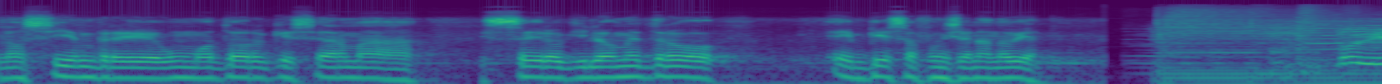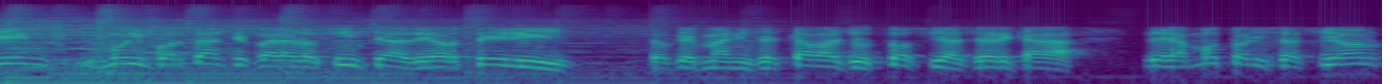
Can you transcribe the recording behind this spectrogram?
No siempre un motor que se arma cero kilómetro empieza funcionando bien. Muy bien, muy importante para los hinchas de Ortelli lo que manifestaba Justosi acerca de la motorización,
